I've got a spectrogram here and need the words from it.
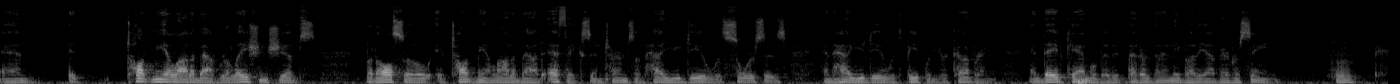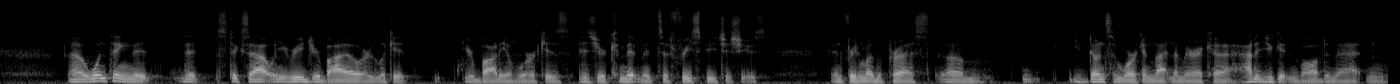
And taught me a lot about relationships, but also it taught me a lot about ethics in terms of how you deal with sources and how you deal with people you're covering. And Dave Campbell did it better than anybody I've ever seen. Hmm. Uh, one thing that, that sticks out when you read your bio or look at your body of work is, is your commitment to free speech issues and freedom of the press. Um, you've done some work in Latin America. How did you get involved in that, and,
